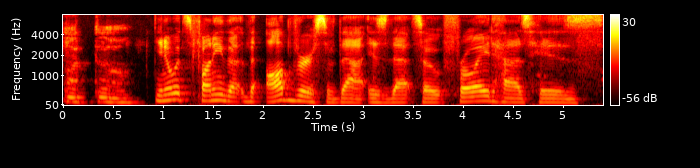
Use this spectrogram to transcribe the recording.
but uh, you know what's funny? The the obverse of that is that so Freud has his,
